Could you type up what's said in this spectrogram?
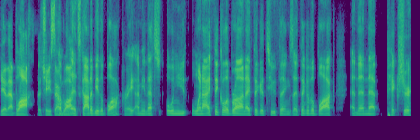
Yeah, that block, the chase down The- block. It's got to be the block, right? I mean, that's when you when I think of LeBron, I think of two things. I think of the block and then that picture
